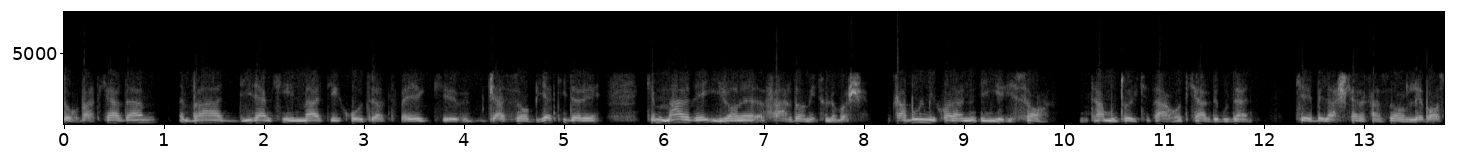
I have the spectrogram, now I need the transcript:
صحبت کردم و دیدم که این مرد یک قدرت و یک جذابیتی داره که مرد ایران فردا می‌تونه باشه. قبول می‌کنن انگلیس ها همونطوری که تعهد کرده بودن که به لشکر قزاق لباس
